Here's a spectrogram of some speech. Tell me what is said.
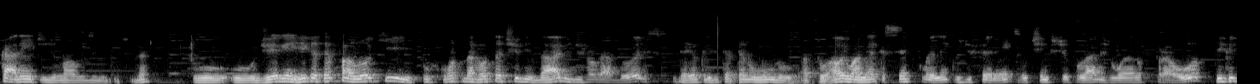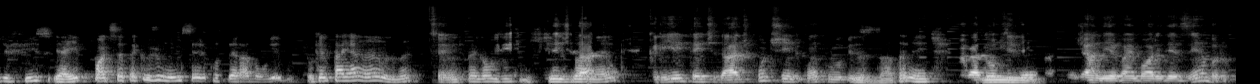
carente de novos ídolos, né? O, o, Diego Henrique até falou que, por conta da rotatividade de jogadores, e daí eu acredito até no mundo atual, e o América sempre com elencos diferentes, o time titulares de um ano para outro, fica difícil. E aí pode ser até que o Juninho seja considerado um ídolo, porque ele está aí há anos, né? Sim. A gente pegar os últimos times do América. Cria identidade com o time, com o clube. Né? Exatamente. O jogador e... que vem janeiro vai embora em dezembro,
